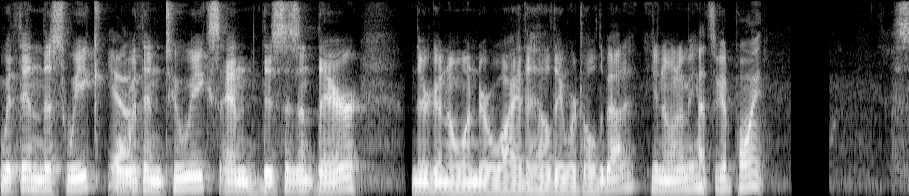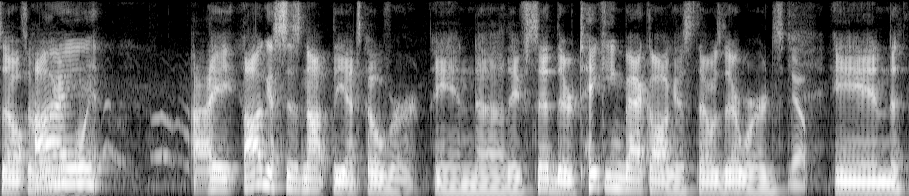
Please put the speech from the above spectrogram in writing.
within this week Yeah. or within 2 weeks and this isn't there, they're going to wonder why the hell they were told about it. You know what I mean? that's a good point. So really I, good point. I August is not yet over, and uh, they've said they're taking back August. That was their words. Yep. And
